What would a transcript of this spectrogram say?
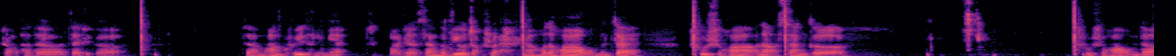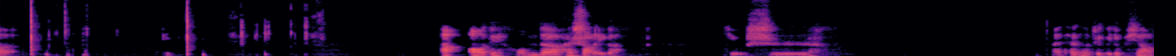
找它的，在这个在我们 onCreate 里面把这三个 view 找出来。然后的话，我们在初始化那三个初始化我们的。啊，哦，对，我们的还少了一个，就是哎 title 这个就不需要了。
